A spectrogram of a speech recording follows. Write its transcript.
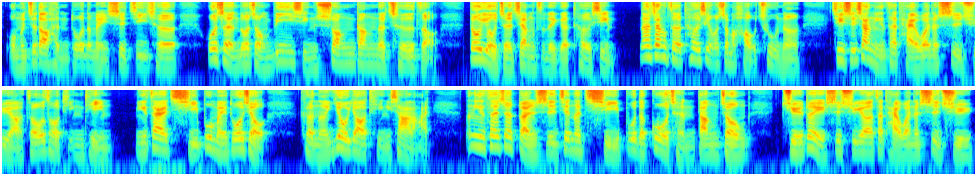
我们知道很多的美式机车，或是很多这种 V 型双缸的车子哦，都有着这样子的一个特性。那这样子的特性有什么好处呢？其实像你在台湾的市区啊，走走停停，你在起步没多久，可能又要停下来。那你在这短时间的起步的过程当中，绝对是需要在台湾的市区。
